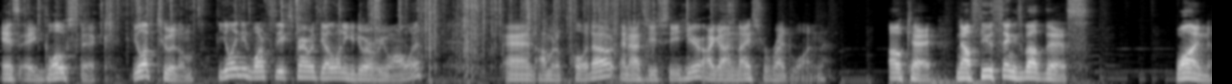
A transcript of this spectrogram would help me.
is a glow stick. You'll have two of them. You only need one for the experiment, the other one you can do whatever you want with. And I'm gonna pull it out, and as you see here, I got a nice red one. Okay, now a few things about this. One,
